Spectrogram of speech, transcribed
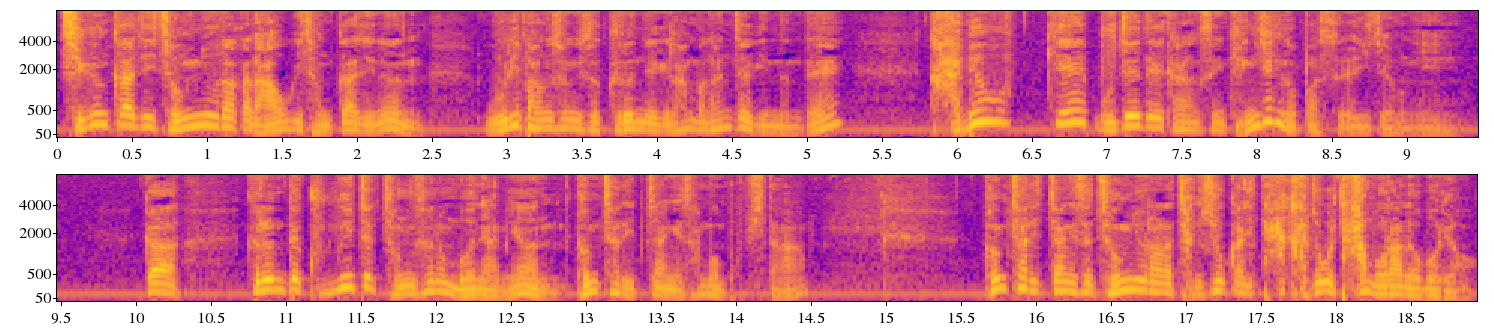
지금까지 정유라가 나오기 전까지는 우리 방송에서 그런 얘기를 한 번 한 적이 있는데 가볍게 무죄될 가능성이 굉장히 높았어요, 이재용이. 그러니까 그런데 국민적 정서는 뭐냐면 검찰 입장에서 한번 봅시다. 검찰 입장에서 정유라나 장시호까지 다 가족을 다 몰아넣어 버려.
